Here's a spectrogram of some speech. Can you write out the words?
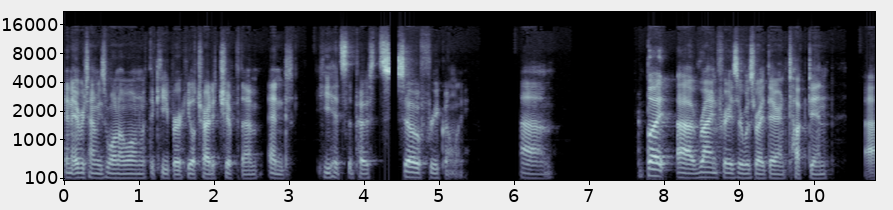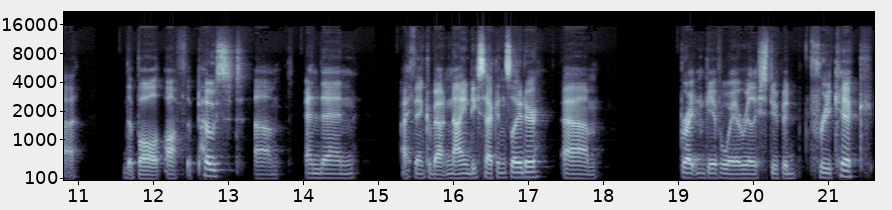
and every time he's one on one with the keeper, he'll try to chip them, and he hits the posts so frequently. Um, but uh, Ryan Fraser was right there and tucked in uh, the ball off the post, um, and then I think about 90 seconds later, um, Brighton gave away a really stupid free kick.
